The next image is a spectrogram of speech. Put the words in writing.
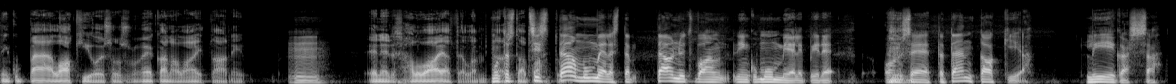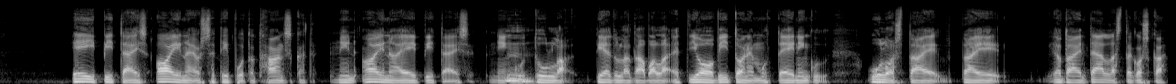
niinku päälaki olisi osunut ekana laitaa, niin mm. En edes halua ajatella, mitä Mutta olisi tapahtunut. siis tämä on mun mielestä, tämä on nyt vaan niin kuin mun mielipide, on se, että tämän takia liigassa ei pitäisi aina, jos sä tiputat hanskat, niin aina ei pitäisi niin kuin mm. tulla tietyllä tavalla, että joo vitonen, mutta ei niin kuin ulos tai, tai jotain tällaista, koska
